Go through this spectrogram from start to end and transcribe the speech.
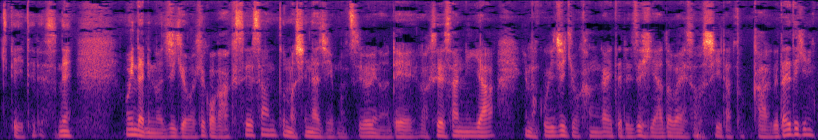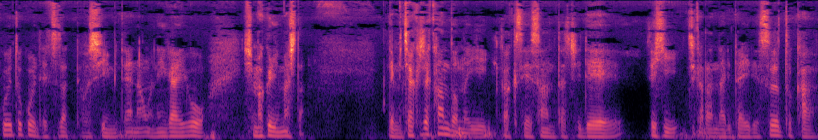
来ていてですね、お稲荷の授業は結構学生さんとのシナジーも強いので、学生さんに、いや、今こういう授業考えててぜひアドバイス欲しいだとか、具体的にこういうところで手伝ってほしいみたいなお願いをしまくりました。で、めちゃくちゃ感度のいい学生さんたちで、ぜひ力になりたいですとか、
